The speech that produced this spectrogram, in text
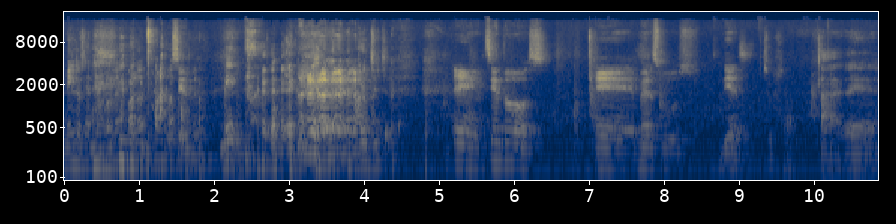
1200, ¿dónde? ¿Cuándo? ¿Cuántos 100? mil. Eh, 102 eh, versus 10. Ah, eh,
